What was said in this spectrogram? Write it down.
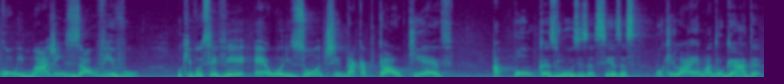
com imagens ao vivo. O que você vê é o horizonte da capital, Kiev. Há poucas luzes acesas porque lá é madrugada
